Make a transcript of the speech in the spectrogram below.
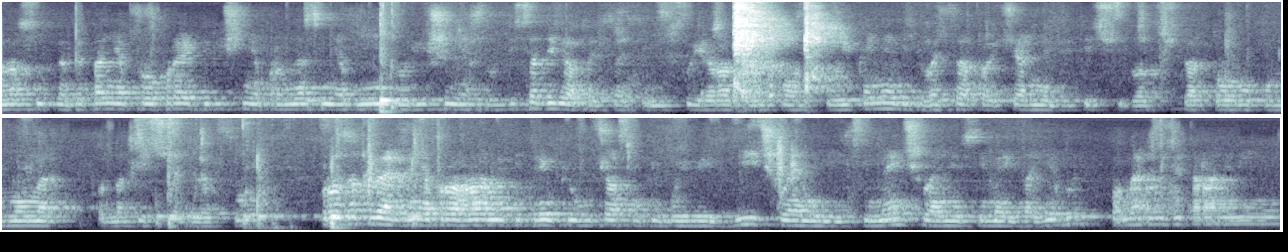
Наступне питання про проект рішення про внесення змін до рішення 69-ї сесії міської ради міського скликання від 20 червня 2024 року номер 1900 про затвердження програми підтримки учасників бойових дій, членів їх сімей, членів сімей загиблих, померлих ветеранів війни,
